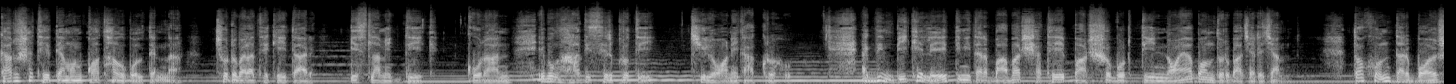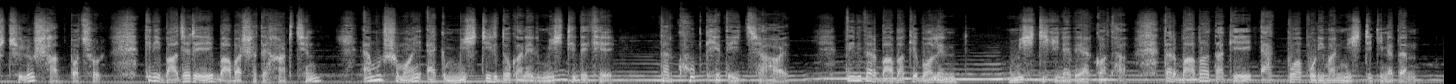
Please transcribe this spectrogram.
কারও সাথে তেমন কথাও বলতেন না। ছোটবেলা থেকেই তার ইসলামিক দিক, কোরআন এবং হাদিসের প্রতি ছিল অনেক আগ্রহ। একদিন বিকেলে তিনি তার বাবার সাথে পার্শ্ববর্তী নয়াবন্দর বাজারে যান। তখন তার বয়স ছিল সাত বছর। তিনি বাজারে বাবার সাথে হাঁটছেন। এমন সময় এক মিষ্টির দোকানের মিষ্টি দেখে তার খুব খেতে ইচ্ছা হয়। তিনি তার বাবাকে বলেন, মিষ্টি কিনে দেওয়ার কথা। তার বাবা তাকে এক পোয়া পরিমাণ মিষ্টি কিনে দেন।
